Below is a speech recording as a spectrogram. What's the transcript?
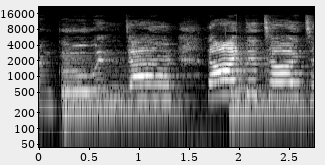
I'm going down like the Titanic.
